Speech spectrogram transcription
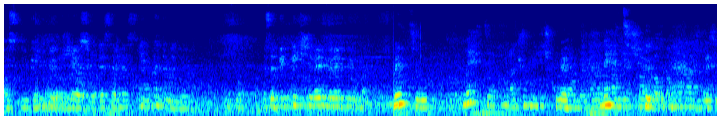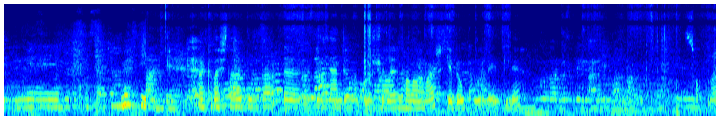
Buraya gerçekten bir askılık yapıyor. Şey oluyor, SMS gitmedi mi diyor. Mesela bir kişileri görebiliyor mu? Met mi? Mehdi. Ben çünkü hiç kullanmıyorum. Mehdi. Mehdi. Arkadaşlar burada e, bilgilendirme broşürleri falan var. Gebe okulu ile ilgili. Sonra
